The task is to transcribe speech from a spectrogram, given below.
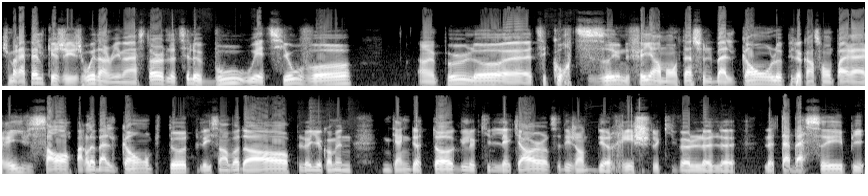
Je me rappelle que j'ai joué dans le remaster, là, tu sais, le bout où Ezio va un peu là, euh, courtiser une fille en montant sur le balcon, là, puis là, quand son père arrive, il sort par le balcon, puis tout, puis là, il s'en va dehors, puis là, il y a comme une, gang de thugs là, qui l'écœurent, des gens de riches là, qui veulent le, le- le tabasser, puis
